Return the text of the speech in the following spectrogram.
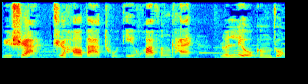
于是啊，只好把土地划分开。轮流耕种，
